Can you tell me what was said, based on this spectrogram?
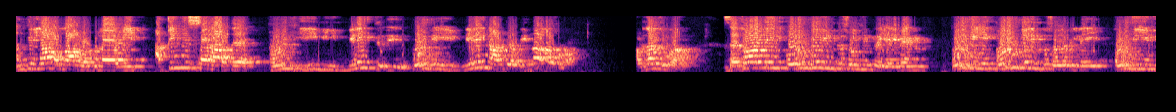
அங்கெல்லாம் அல்லாஹ் ரபுல்லாவி ஆலமீன் அகிமி தொழுகையை நீ நிலைத்திரு தொழுகையை நிலைநாட்டு அப்படின்னு தான் அல்லாஹ் சொல்றான். அப்படிதான் சொல்றான். ஜகாத்தை கொடுங்கள் என்று சொல்கின்ற இறைவன் தொழுகையை தொழுங்கள் என்று சொல்லவில்லை தொழுகையில்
